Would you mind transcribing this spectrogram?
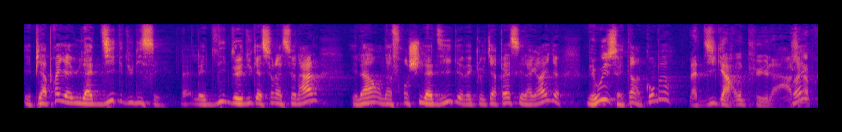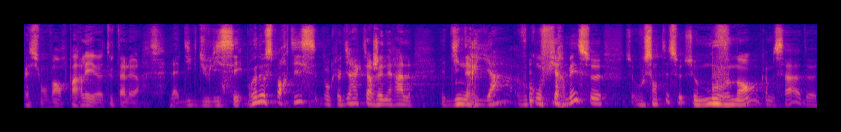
Et puis après, il y a eu la digue du lycée, la, la digue de l'éducation nationale, et là, on a franchi la digue avec le CAPES et la grègue. Mais oui, ça a été un combat. La digue a rompu, là, hein, j'ai l'impression. On va en reparler euh, tout à l'heure. La digue du lycée. Bruno Sportis, donc le directeur général d'INRIA, vous confirmez ce, ce vous sentez ce, ce, mouvement comme ça de,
